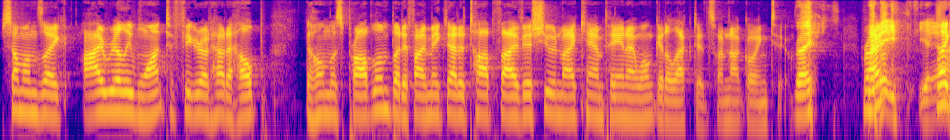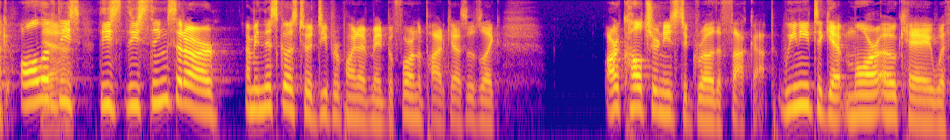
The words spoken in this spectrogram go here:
someone's like, I really want to figure out how to help the homeless problem, but if I make that a top five issue in my campaign, I won't get elected, so I'm not going to right. right? Yeah. Like all of Yeah. these these these things that are I mean, this goes to a deeper point I've made before on the podcast. It was like our culture needs to grow the fuck up. We need to get more okay with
